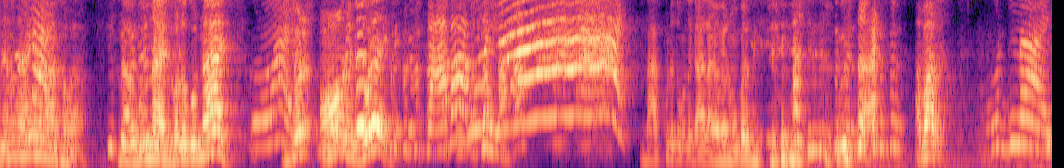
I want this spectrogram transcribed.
নেনো দেখা গেল মার খাওয়া। না গুড নাইট বলো গুড নাইট জোরে অ জোরে নাক খুঁড়ে তোমাদের গায়ে লাগাবে এরকম করে দিচ্ছে। গুড নাইট আবার। Good night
